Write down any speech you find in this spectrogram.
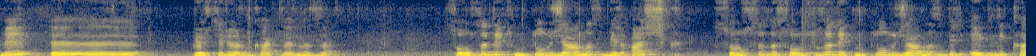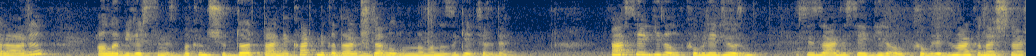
Ve e, gösteriyorum kartlarınızı. Sonsuza dek mutlu olacağınız bir aşk, sonsuza da sonsuza dek mutlu olacağınız bir evlilik kararı alabilirsiniz. Bakın şu dört tane kart ne kadar güzel olumlamanızı getirdi. Ben sevgiyle alıp kabul ediyorum. Sizler de sevgiyle alıp kabul edin arkadaşlar.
